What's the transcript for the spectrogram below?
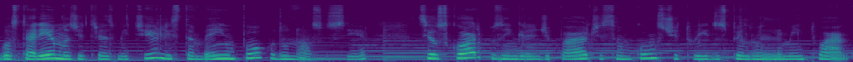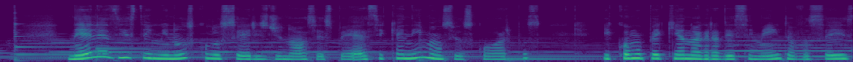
Gostaríamos de transmitir-lhes também um pouco do nosso ser. Seus corpos, em grande parte, são constituídos pelo elemento água. Nele existem minúsculos seres de nossa espécie que animam seus corpos, e como pequeno agradecimento a vocês,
